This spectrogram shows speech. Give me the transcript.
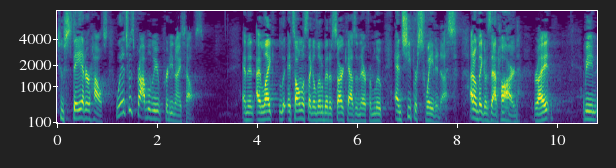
to stay at her house, which was probably a pretty nice house. And then I like, it's almost like a little bit of sarcasm there from Luke. And she persuaded us. I don't think it was that hard, right? I mean,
